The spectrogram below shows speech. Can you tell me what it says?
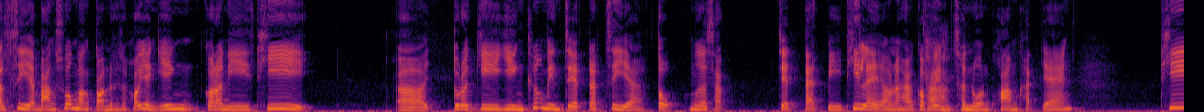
รัสเซียบางช่วงบางตอนโดยเฉพาะอย่างยิ่งกรณีที่เอ่อตุรกียิงเครื่องบินเจ็ตรัสเซียตกเมื่อสักเจ็ดแปดปีที่แล้วนะคะ ก็เป็นค่ะชนวนความขัดแย้ง ที่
